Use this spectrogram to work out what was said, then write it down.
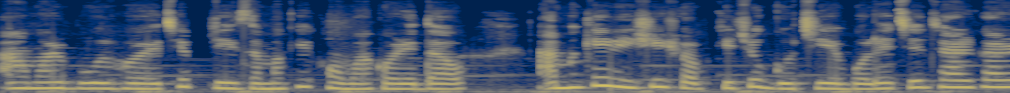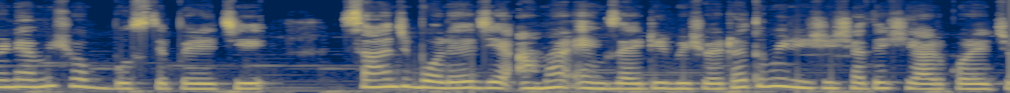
আমার ভুল হয়েছে, প্লিজ আমাকে ক্ষমা করে দাও। আমাকে ঋষি সবকিছু গুছিয়ে বলেছে, যার কারণে আমি সব বুঝতে পেরেছি। সাঁজ বলে যে, আমার অ্যাংজাইটির বিষয়টা তুমি ঋষির সাথে শেয়ার করেছ।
